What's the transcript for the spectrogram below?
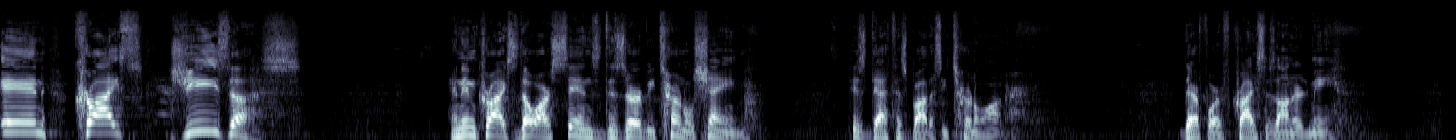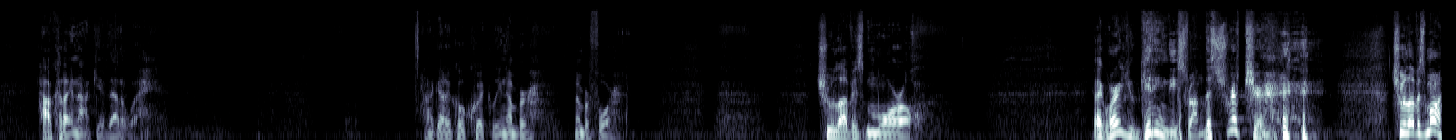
in Christ Jesus. And in Christ, though our sins deserve eternal shame, his death has brought us eternal honor. Therefore, if Christ has honored me, how could I not give that away? I got to go quickly. Number, number four. True love is moral. Like, where are you getting these from? The scripture. True love is more.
